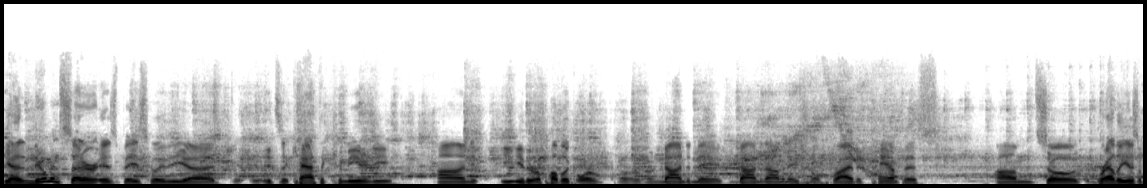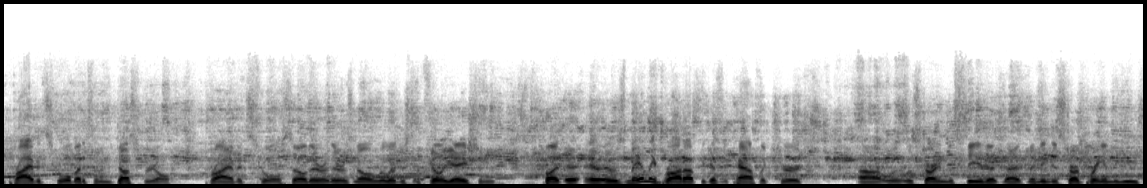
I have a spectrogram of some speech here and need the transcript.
Yeah, the Newman Center is basically the uh, it's a Catholic community on either a public or, or, or non-denominational private campus. Um, so Bradley is a private school, but it's an industrial private school, so there there's no religious affiliation. But it, it was mainly brought up because the Catholic Church uh, was, starting to see that, that they need to start bringing the youth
